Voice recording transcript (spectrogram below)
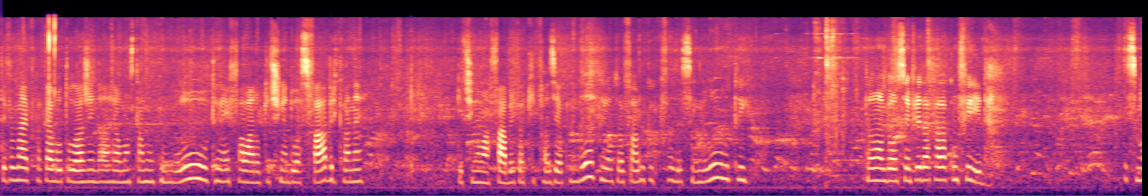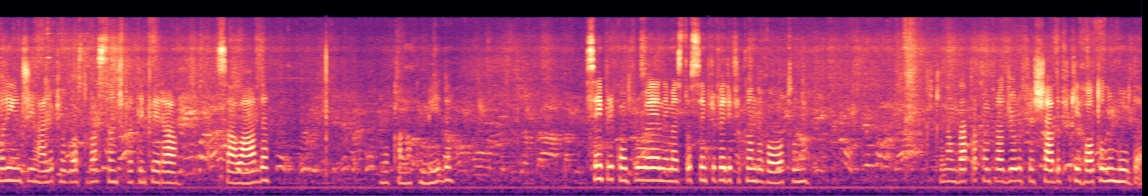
Teve uma época que a rotulagem da Helma estava com glúten, aí falaram que tinha duas fábricas, né? Que tinha uma fábrica que fazia com glúten, outra fábrica que fazia sem glúten. Então é bom sempre dar aquela conferida. Esse molinho de alho que eu gosto bastante para temperar salada. Colocar na comida. Sempre compro ele, mas estou sempre verificando o rótulo. Porque não dá para comprar de olho fechado, porque rótulo muda.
